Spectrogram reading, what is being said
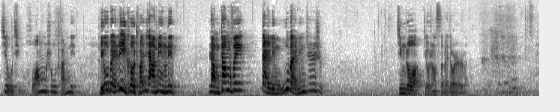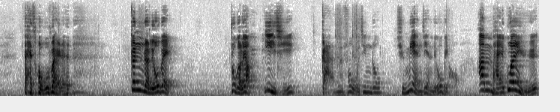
就请皇叔传令，刘备立刻传下命令，让张飞带领五百名军士。荆州啊，就剩四百多人了，带走五百人，跟着刘备、诸葛亮一起赶赴荆州，去面见刘表，安排关羽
